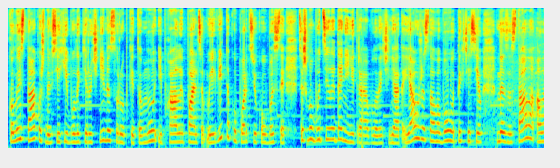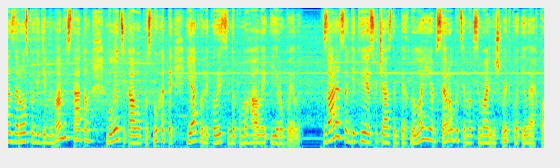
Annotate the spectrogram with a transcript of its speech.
Колись також не всіх і були ті ручні м'ясорубки, тому і пхали пальцем. Уявіть таку порцію ковбаси. Це ж, мабуть, цілий день її треба було начиняти. Я вже, слава Богу, тих часів не застала, але за розповідями мами з татом було цікаво послухати, як вони колись це допомагали і робили. Зараз завдяки сучасним технологіям все робиться максимально швидко і легко.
